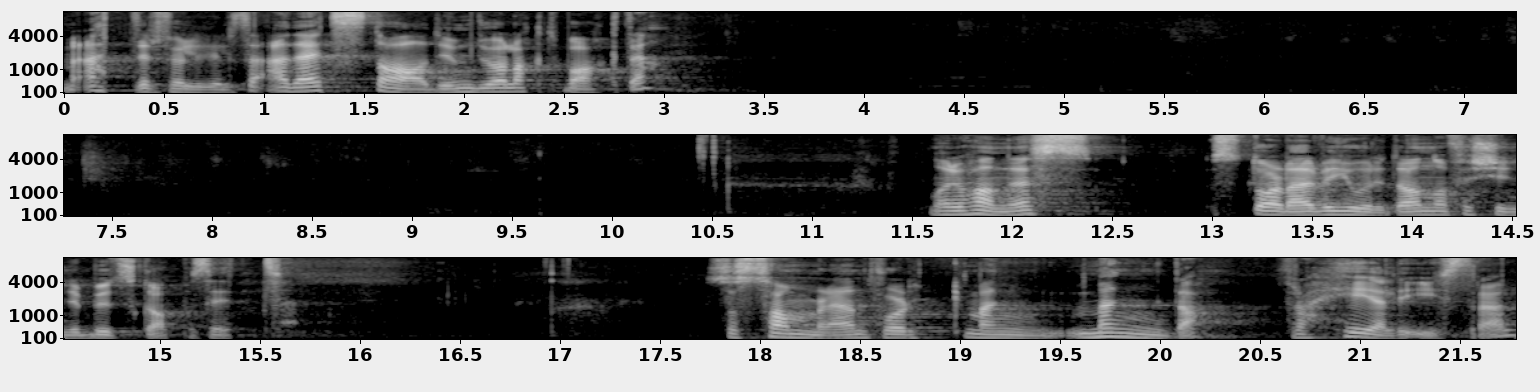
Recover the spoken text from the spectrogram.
med etterfølgelse, er det et stadium du har lagt bak deg? Når Johannes står der ved Jordan og forkynner budskapet sitt, så samler han folk mengder fra hele Israel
